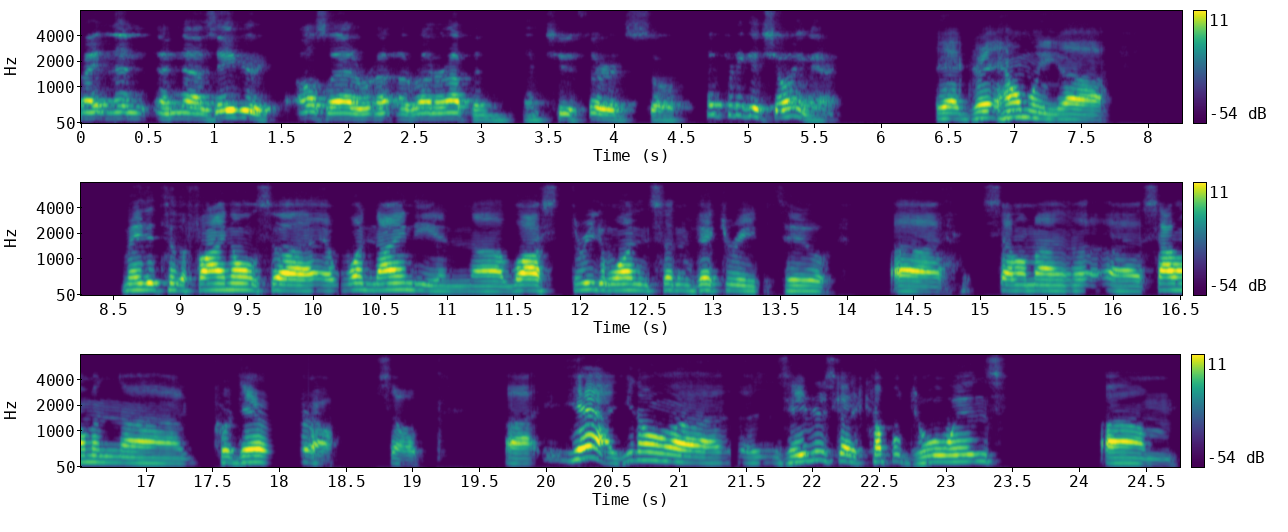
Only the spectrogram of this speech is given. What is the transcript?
Right, and then and uh, Xavier also had a, a runner up and, in two thirds, so had pretty good showing there. Yeah, Grant Helmley uh, made it to the finals uh, at 190 and uh, lost three to one in sudden victory to uh, Solomon uh, Solomon uh, Cordero. So, uh, yeah, you know, Xavier's got a couple dual wins um,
